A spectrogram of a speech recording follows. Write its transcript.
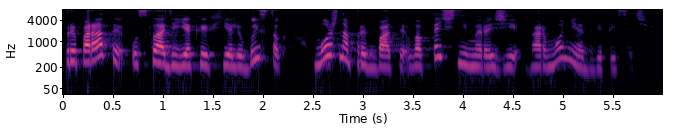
препарати, у складі яких є любисток, можна придбати в аптечній мережі Гармонія 2000.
